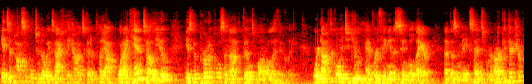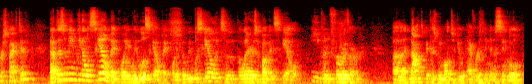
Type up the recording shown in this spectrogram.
it's impossible to know exactly how it's going to play out. What I can tell you is the protocols are not built monolithically. We're not going to do everything in a single layer. That doesn't make sense from an architecture perspective. That doesn't mean we don't scale Bitcoin. We will scale Bitcoin, but we will scale it so that the layers above it scale even further. Uh, not because we want to do everything in a single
